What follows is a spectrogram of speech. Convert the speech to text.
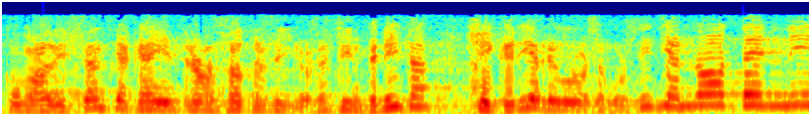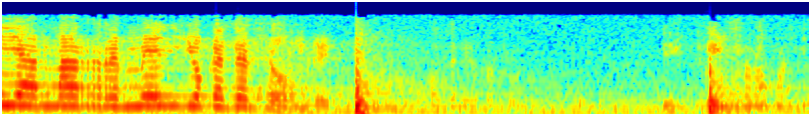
como la distancia que hay entre nosotros y ellos es infinita, si quería rigurosa justicia, no tenía más remedio que hacerse hombre. No tenía Y hizo la justicia.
